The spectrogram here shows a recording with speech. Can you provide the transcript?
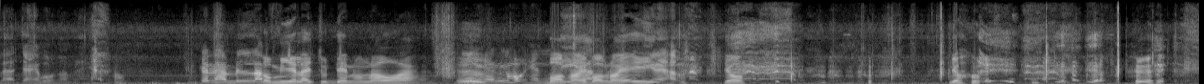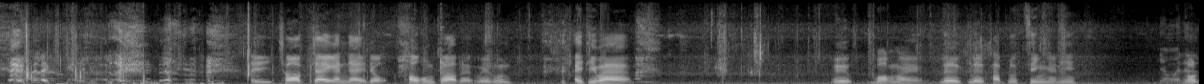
แล้วจะให้ผมทำอะไรเอาก็ทำเป็นรับเรามีอะไรจุดเด่นของเราอะเออแฮนก็บอกแฮนบอกหน่อยบอกหน่อยไอ้นี่ไงครับเดี๋ยว เดี๋ยวไอชอบใจกันใหญ่เดี๋ยวเขาคงชอบแหละวัยรุ่น ไอที่ว่า เออบอกหน่อยเลิกเลิกขับรถซิ่งเดี๋ยวนี้ยังไม่ได้รถ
